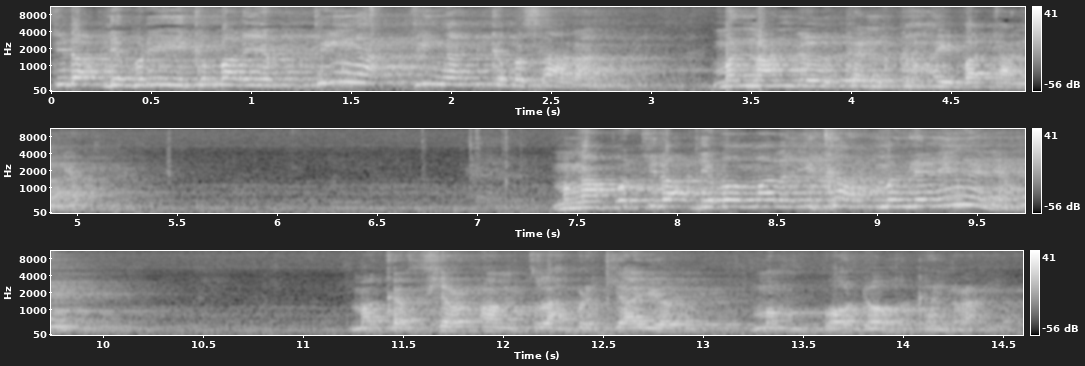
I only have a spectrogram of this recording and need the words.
Tidak diberi kepada yang pingat-pingat kebesaran. Menandakan kehebatannya Mengapa tidak dia bawa malaikat mengiringinya Maka Fir'aun telah berjaya membodohkan rakyat.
